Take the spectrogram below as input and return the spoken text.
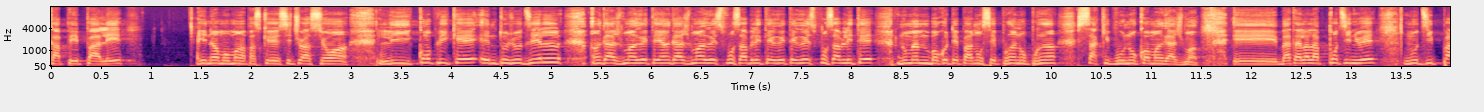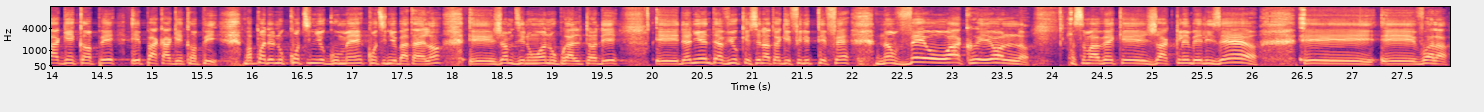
kape pale, et moment, parce que situation li compliquée, et nous toujours dit, engagement rete engagement, responsabilité rete responsabilité, nous-mêmes, bon côté pas nous, c'est prendre, nous prend ça qui pour nous comme engagement. Et bataille là, continuer, nous dit pas gain camper et pas qu'à gain camper. Maintenant, nous continuer goumen, continuer bataille et j'aime dire nous, nous prenons le temps de, et dernière interview que sénateur Philippe t'a fait dans VOA Créole, ensemble avec euh, Jacqueline Bélizer, et, et voilà,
